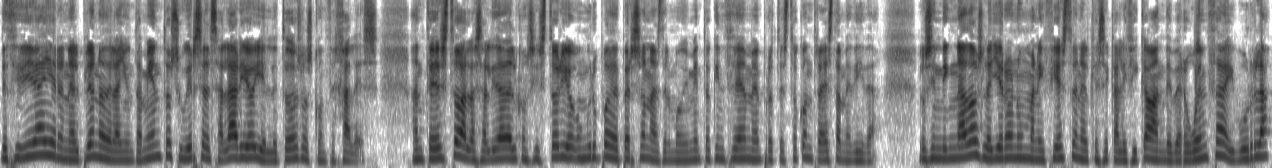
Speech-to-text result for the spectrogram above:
decidió ayer en el Pleno del Ayuntamiento subirse el salario y el de todos los concejales. Ante esto, a la salida del consistorio, un grupo de personas del movimiento 15M protestó contra esta medida. Los indignados leyeron un manifiesto en el que se calificaban de vergüenza y burla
